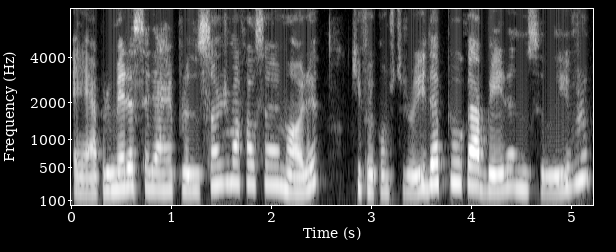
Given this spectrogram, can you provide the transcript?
É, a primeira seria a reprodução de uma falsa memória, que foi construída por Gabeira no seu livro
